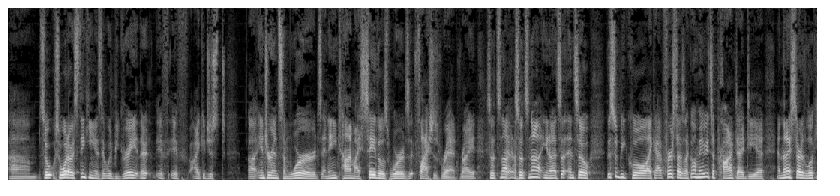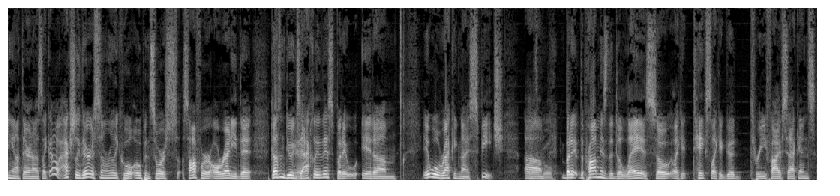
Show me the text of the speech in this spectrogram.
um, so, so what I was thinking is it would be great if if I could just uh, enter in some words, and anytime I say those words, it flashes red, right? So it's not, Yeah. so it's not, you know, it's and so this would be cool. Like at first, I was like, oh, maybe it's a product idea, and then I started looking out there, and I was like, oh, actually, there is some really cool open source software already that doesn't do exactly this, but it it um it will recognize speech. Um, cool. But it, the problem is the delay is so like it takes like a good three five seconds,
